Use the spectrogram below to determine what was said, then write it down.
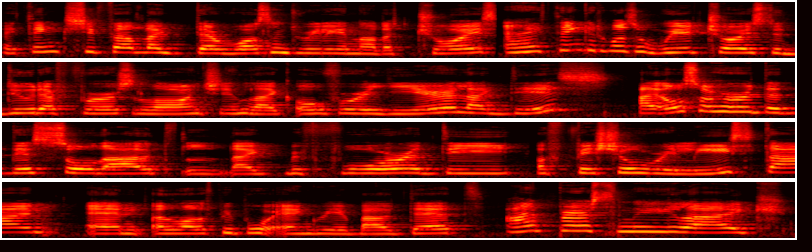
I think she felt like there wasn't really another choice. And I think it was a weird choice to do their first launch in like over a year like this. I also heard that this sold out like before the official release time and a lot of people were angry about that. I'm personally like,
